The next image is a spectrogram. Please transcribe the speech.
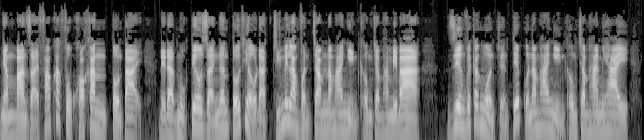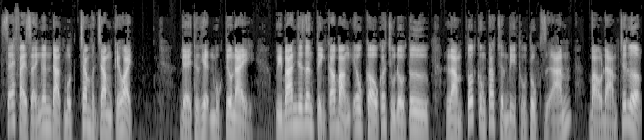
nhằm bàn giải pháp khắc phục khó khăn tồn tại để đạt mục tiêu giải ngân tối thiểu đạt 95% năm 2023. Riêng với các nguồn chuyển tiếp của năm 2022 sẽ phải giải ngân đạt 100% kế hoạch. Để thực hiện mục tiêu này, Ủy ban nhân dân tỉnh Cao Bằng yêu cầu các chủ đầu tư làm tốt công tác chuẩn bị thủ tục dự án, bảo đảm chất lượng.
